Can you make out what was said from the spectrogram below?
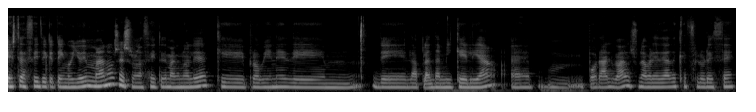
este aceite que tengo yo en manos es un aceite de magnolia que proviene de, la planta Michelia eh, por alba. Es una variedad que florece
